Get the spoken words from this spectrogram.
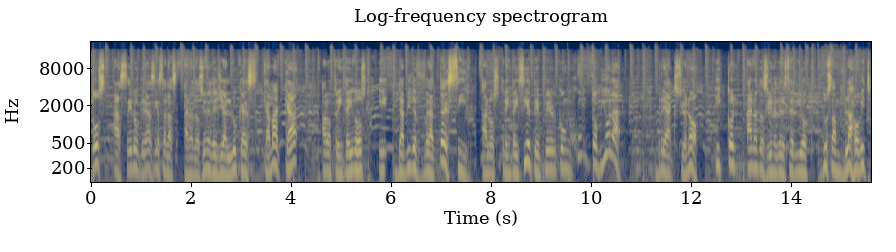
2 a 0 gracias a las anotaciones de Gianluca Scamacca a los 32 y Davide Fratesi a los 37, pero el conjunto viola reaccionó y con anotaciones del serbio Dusan Blajovic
